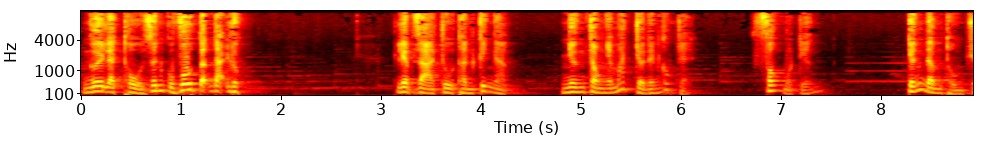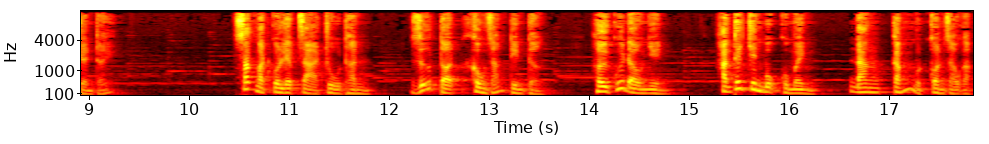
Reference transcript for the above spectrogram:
Ngươi là thổ dân của vô tận đại lục. Liệp giả chủ thần kinh ngạc, Nhưng trong nhà mắt trở nên gốc trẻ Phốc một tiếng Tiếng đâm thùng truyền tới. Sắc mặt của liệp giả chủ thần Giữ tợn không dám tin tưởng, Hơi cúi đầu nhìn Hắn thấy trên bụng của mình Đang cắm một con dao găm.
